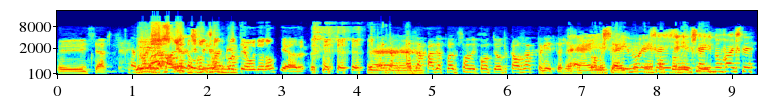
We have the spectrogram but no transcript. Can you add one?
Eita. É, Eu acho que a produção de conteúdo eu não quero. Essa, essa parte da produção de conteúdo causa treta, gente. É, esse aí, não, é esse, aí, esse aí não vai ser.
